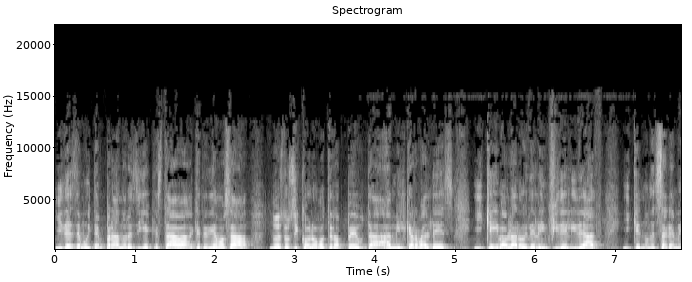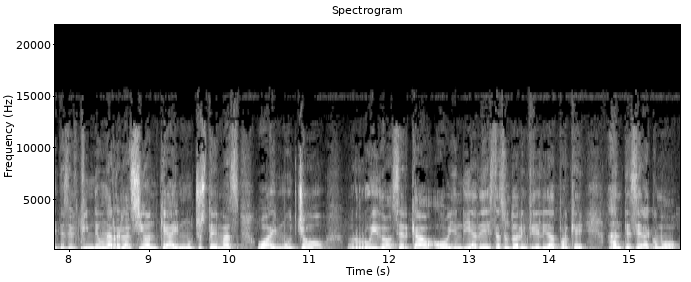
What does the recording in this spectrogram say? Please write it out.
Y desde muy temprano les dije que estaba, que teníamos a nuestro psicólogo terapeuta, Amílcar Valdés, y que iba a hablar hoy de la infidelidad, y que no necesariamente es el fin de una relación, que hay muchos temas o hay mucho ruido acerca hoy en día de este asunto de la infidelidad, porque antes era como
